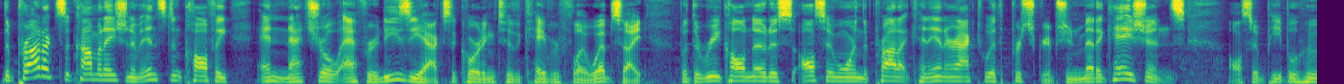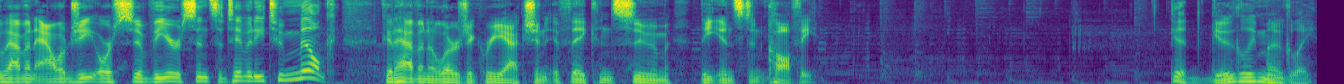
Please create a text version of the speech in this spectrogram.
The product's a combination of instant coffee and natural aphrodisiacs, according to the Caverflo website. But the recall notice also warned the product can interact with prescription medications. Also, people who have an allergy or severe sensitivity to milk could have an allergic reaction if they consume the instant coffee. Good googly moogly.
